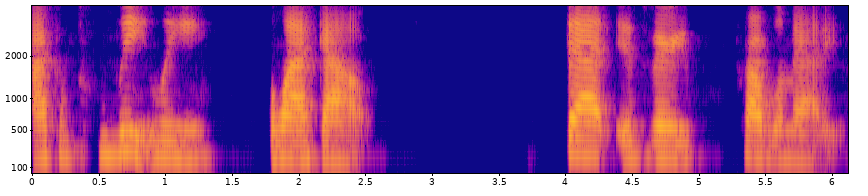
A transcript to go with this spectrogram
I completely black out. That is very problematic.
